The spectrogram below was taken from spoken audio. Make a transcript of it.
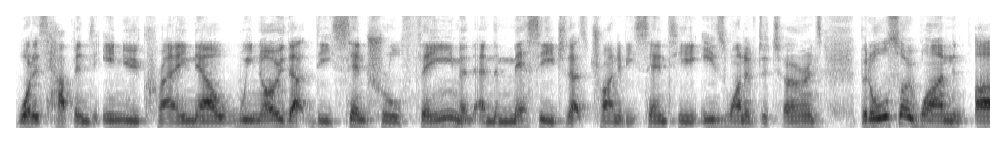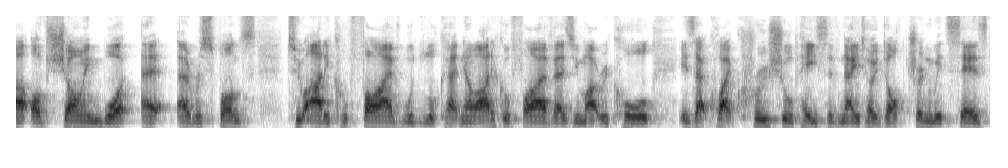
what has happened in Ukraine. Now, we know that the central theme and, and the message that's trying to be sent here is one of deterrence, but also one uh, of showing what a, a response to Article 5 would look at. Now, Article 5, as you might recall, is that quite crucial piece of NATO doctrine which says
